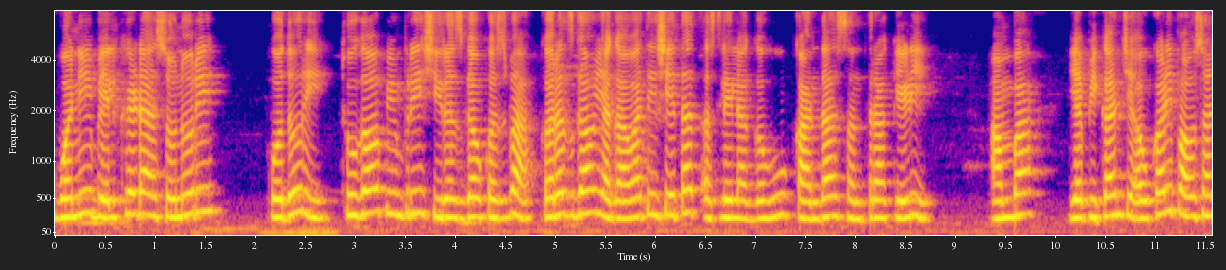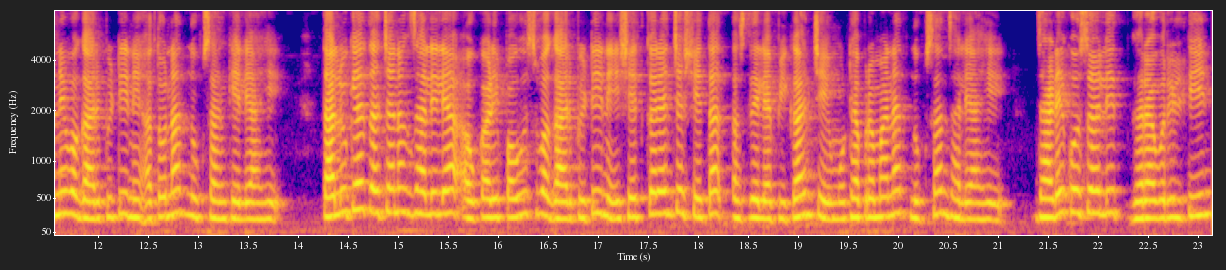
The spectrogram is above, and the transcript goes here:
वणी बेलखेडा सोनोरी कोदोरी थुगाव पिंपरी शिरसगाव कसबा करजगाव या गावातील शेतात असलेला गहू कांदा संत्रा केळी आंबा या पिकांचे अवकाळी पावसाने व गारपिटीने अतोनात नुकसान केले आहे. तालुक्यात अचानक झालेल्या अवकाळी पाऊस व गारपिटीने शेतकऱ्यांच्या शेतात असलेल्या पिकांचे मोठ्या प्रमाणात नुकसान झाले आहे. झाडे कोसळलीत घरावरील टीन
